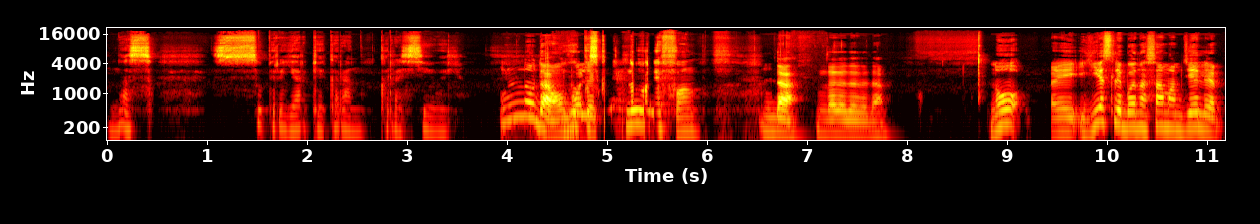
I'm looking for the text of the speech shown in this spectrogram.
У нас супер яркий экран, красивый. Ну да, он более... новый iPhone. Да, да, да, да, да, да. Но э, если бы на самом деле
